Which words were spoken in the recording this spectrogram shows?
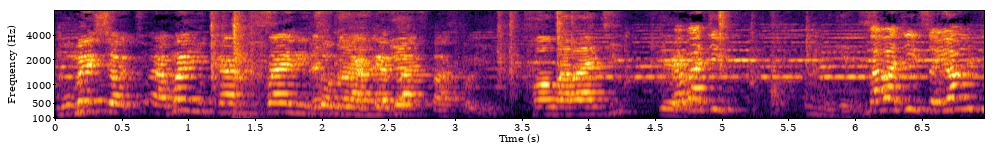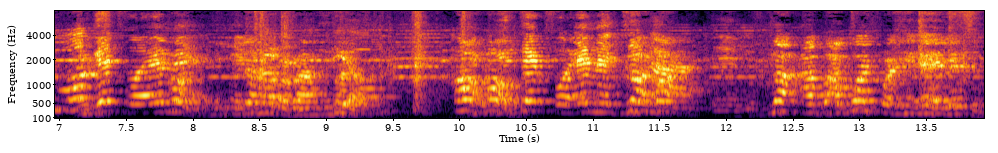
we'll make sure, to, uh, when you come, sign it so we can get bus pass for you. For Babaji? Yeah. Babaji, Babaji, so you want me to You get for Emmett. You don't have a bus Here. pass. Oh, You oh. take for Emmett. No, no. uh, No, I, I bought for him. Hey, listen.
